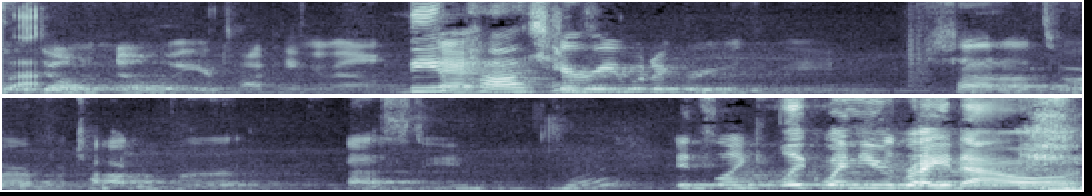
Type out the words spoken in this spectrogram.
actually don't know what you're talking about. The And apostrophe. Terry would agree with me. Shout out to our photographer bestie. What? It's like Like when you write out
